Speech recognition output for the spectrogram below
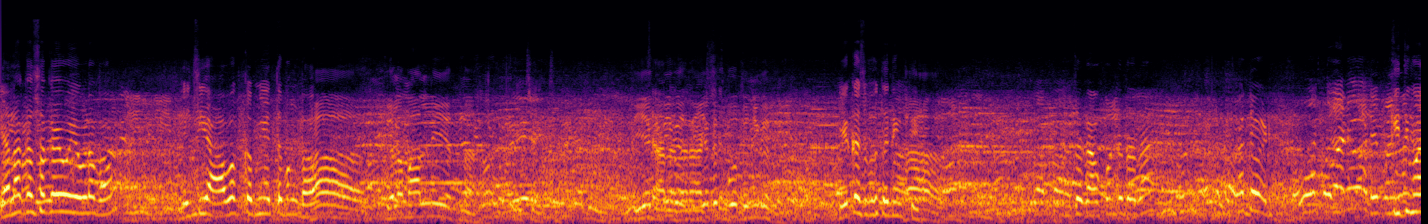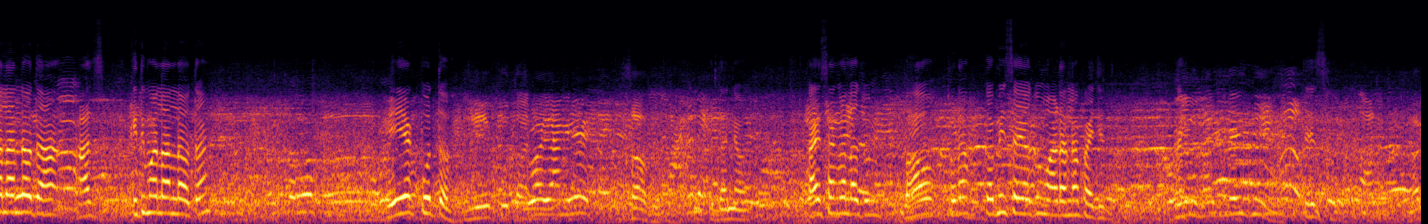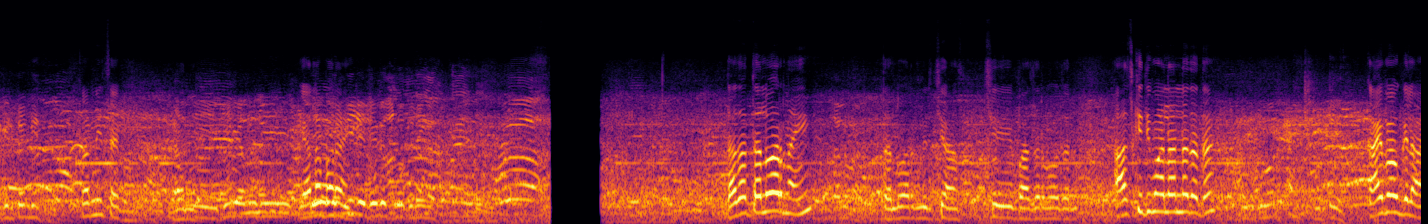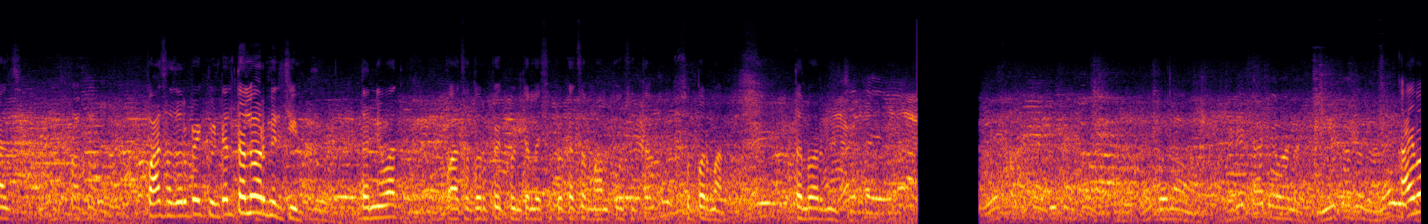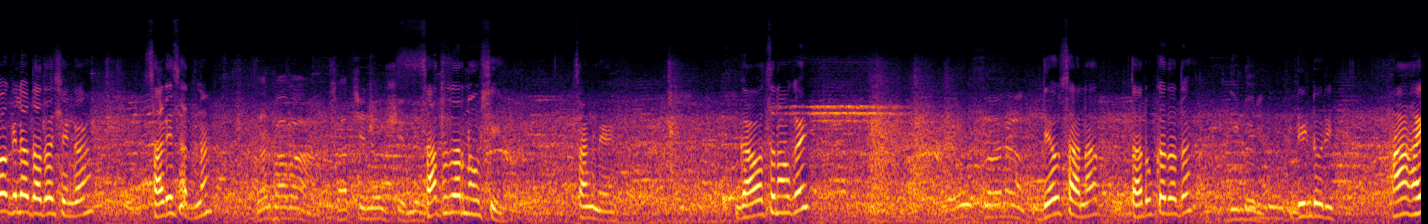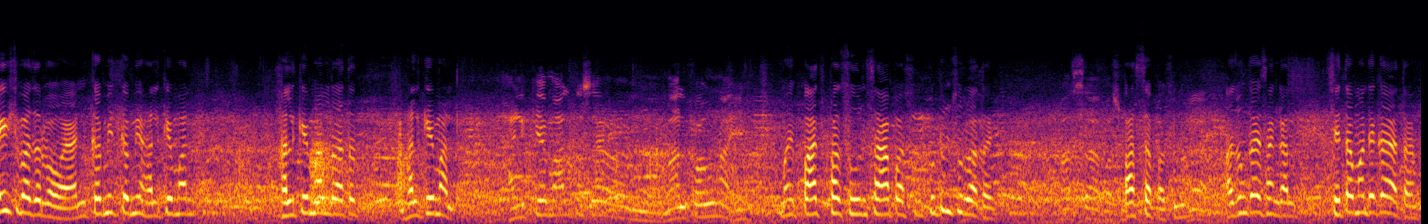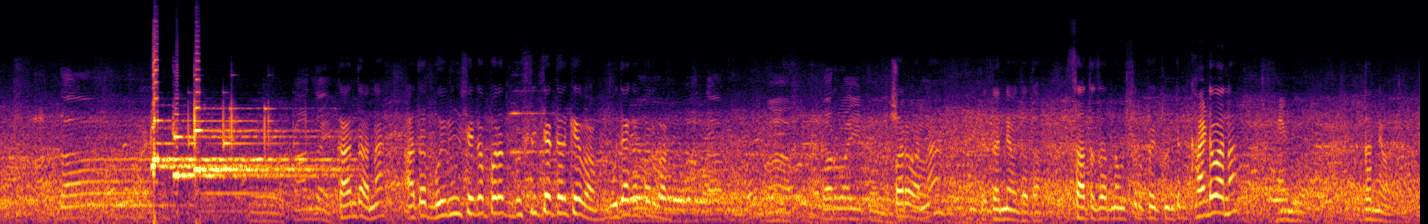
याला कसं काय हो एवढा भाव? याची आवक कमी आहे तर मग भाव? त्याला माल नाही येत ना. अच्छा, अच्छा. चार हजार आठशे. एकच होतं निघते. तुमचं गाव कोणतं दादा? किती माल आणला होता आज? किती माल आणला होता? हे एक पोतं. हे पोतं आणि सहा पोतं धन्यवाद. काय सांगाल अजून? भाव थोडा कमीच आहे अजून वाढायला पाहिजेत. तेच. कमीच आहे. भाव. याला बरं आहे. दादा तलवार नाही? तलवार मिरची बाजार बाजारभाव झाला. आज किती माल आणला दादा? काय भाव गेला आज? पाच हजार रुपये क्विंटल तलवार मिरची. धन्यवाद. पाच हजार रुपये क्विंटल अशा प्रकारचा माल पाहू शकता सुपर माल. तलवार मिरची काय भाव गेला हो दादा शेंगा? साडेसात ना? बाबा सातशे नऊशे. सात हजार नऊशे. चांगले आहे. गावाचं नाव काय? देवसाना. तालुका दादा? दिंडोरी. दिंडोरी. हा हाईस्ट बाजारभाव आहे. आणि कमीत कमी हलके माल हलके माल राहतात. हलके माल. हलके माल तसं माल पाहून आहे मग पाचपासून सहापासून कुठून सुरुवात आहे? पाच सहा पासून पाच सहापासून अजून काय सांगाल? शेतामध्ये काय आता? आता कांदा आहे. कांदा ना? आता भुईमुग शेका परत दुसरी चक्कर केव्हा? उद्या का परवा? हा, परवा येतो परवा ना? ठीक आहे धन्यवाद दादा. सात हजार नऊशे रुपये क्विंटल. खांडवा ना? धन्यवाद.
